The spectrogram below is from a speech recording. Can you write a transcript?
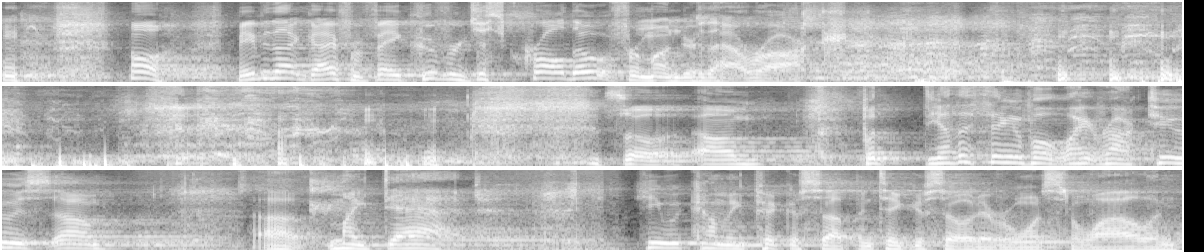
oh, maybe that guy from Vancouver just crawled out from under that rock. so, um, but the other thing about White Rock too is um, uh, my dad. He would come and pick us up and take us out every once in a while, and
